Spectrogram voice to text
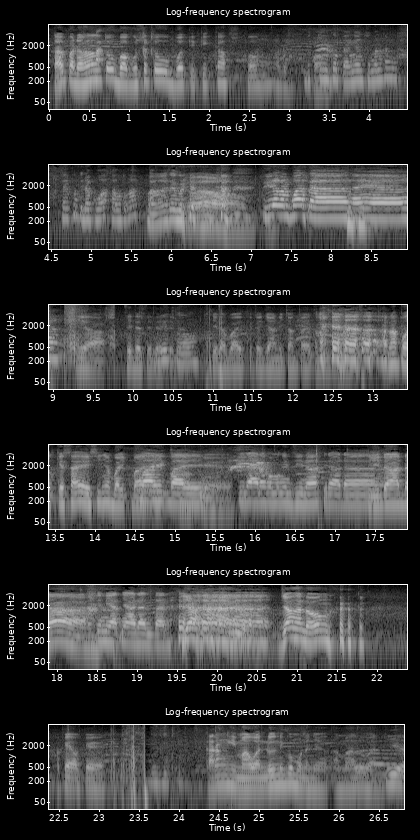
Tapi padahal tuh bagusnya tuh buat itikaf, Kong. Aduh. betul gua pengen cuman kan saya pun tidak puasa untuk apa saya ber- Wow. tidak berpuasa saya Iya, tidak tidak Gitu. tidak. Tidak baik itu jangan dicontoh ya teman-teman. Karena podcast saya isinya baik-baik. baik baik Oke. tidak ada ngomongin zina tidak ada Tidak ada. tapi niatnya ada ntar ya. Jangan dong. Oke, oke. Sekarang himawan dulu nih gue mau nanya sama lu Wan. Iya.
